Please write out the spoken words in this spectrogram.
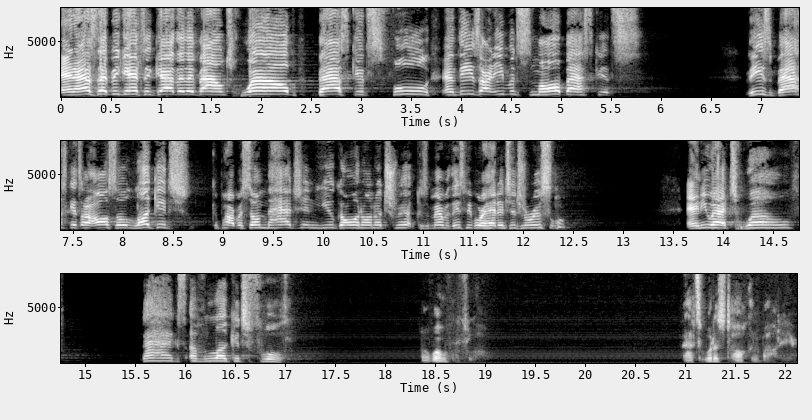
And as they began to gather, they found 12 baskets full. And these aren't even small baskets, these baskets are also luggage compartments. So imagine you going on a trip, because remember, these people were heading to Jerusalem. And you had 12 bags of luggage full of overflow. That's what it's talking about here.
